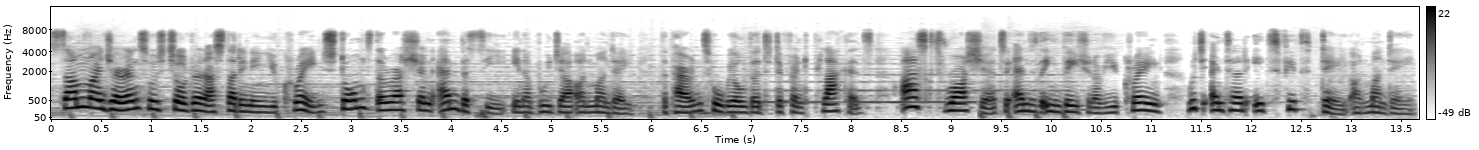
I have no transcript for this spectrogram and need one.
Some Nigerians whose children are studying in Ukraine stormed the Russian embassy in Abuja on Monday. The parents who wielded different placards asked Russia to end the invasion of Ukraine, which entered its fifth day on Monday.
